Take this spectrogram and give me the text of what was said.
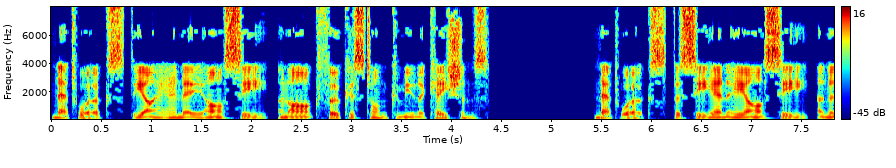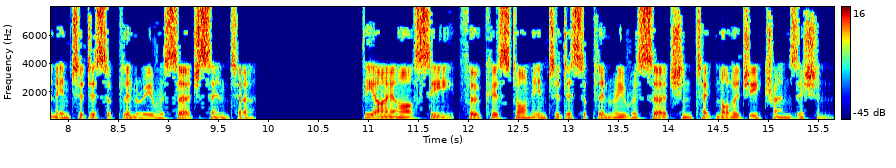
networks the INARC, an ARC focused on communications networks the CNARC, and an interdisciplinary research center. The IRC focused on interdisciplinary research and technology transition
